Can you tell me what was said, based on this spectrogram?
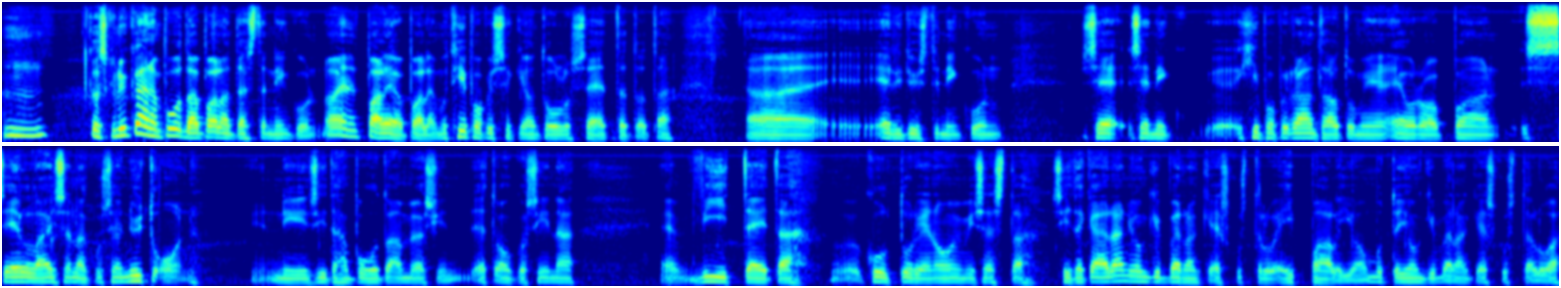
Mm. Koska nykyään puhutaan paljon tästä, niin kuin, no ei nyt paljon paljon, mutta hiphopissakin on tullut se, että tota, ää, erityisesti niin kuin se, se niin, hiphopin rantautuminen Eurooppaan sellaisena kuin se nyt on, niin siitähän puhutaan myöskin, että onko siinä viitteitä kulttuurien omimisesta. Siitä käydään jonkin verran keskustelua, ei paljon, mutta jonkin verran keskustelua.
